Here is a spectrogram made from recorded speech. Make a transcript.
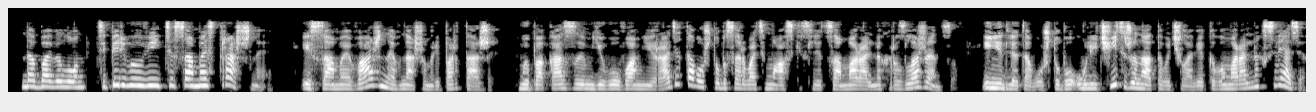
– добавил он, – «теперь вы увидите самое страшное и самое важное в нашем репортаже. Мы показываем его вам не ради того, чтобы сорвать маски с лица моральных разложенцев, и не для того, чтобы уличить женатого человека в моральных связях.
